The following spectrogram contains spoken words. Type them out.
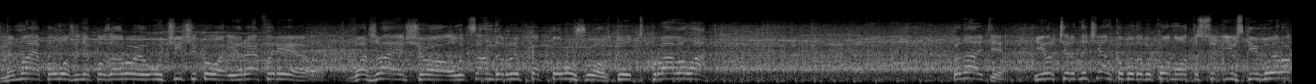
Немає положення поза грою у Чичикова і рефері вважає, що Олександр Рибка порушував тут правила. Пенальті. Ігор Чередниченко буде виконувати суддівський вирок.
